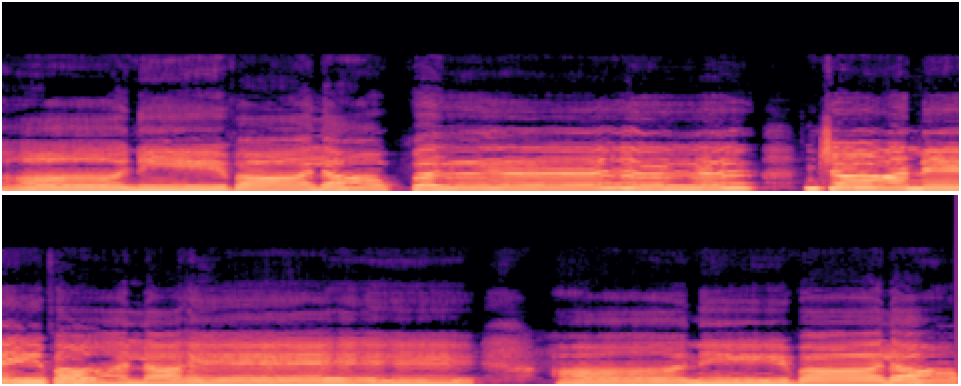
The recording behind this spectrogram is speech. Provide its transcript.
आने वाला पल जाने वाला है। आने वाला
